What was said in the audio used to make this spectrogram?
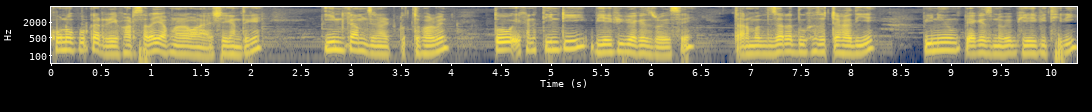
কোনো প্রকার রেফার ছাড়াই আপনারা অনায়াসে এখান থেকে ইনকাম জেনারেট করতে পারবেন। তো এখানে তিনটি ভিআইপি প্যাকেজ রয়েছে। তার মধ্যে যারা দু হাজার টাকা দিয়ে প্রিমিয়াম প্যাকেজ নেবে ভিআইপি থ্রি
